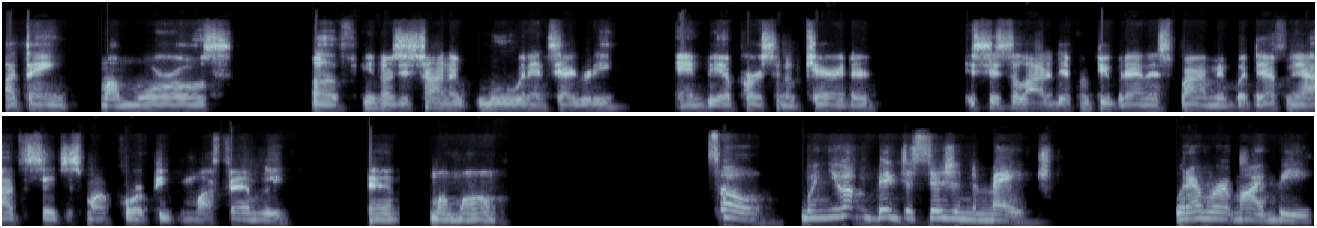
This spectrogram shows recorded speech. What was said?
I think my morals of, you know, just trying to move with integrity and be a person of character it's just a lot of different people that inspire me. But definitely, I have to say, just my core people, my family, and my mom. So, when you have a big decision to make, whatever it might be,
